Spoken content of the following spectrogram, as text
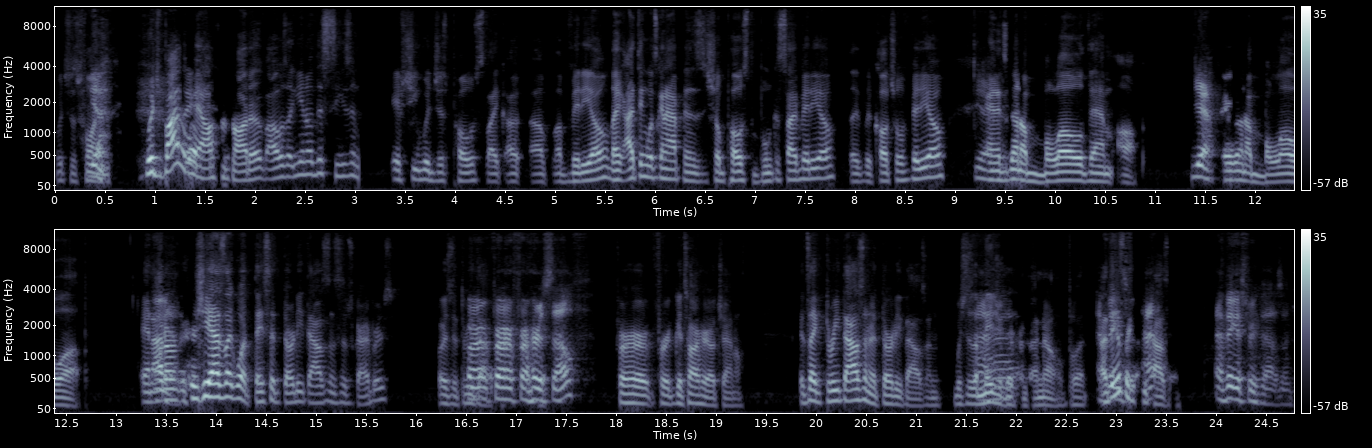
which was funny. Yeah. Which, by the way, I also thought of. I was like, you know, this season, if she would just post like a, a, a video, like I think what's gonna happen is she'll post the Bunkasai video, like the cultural video, Yeah, and it's gonna blow them up. yeah. They're gonna blow up. And Oh, I don't because she has like what they said thirty thousand subscribers, or is it three For, for for herself. for her for Guitar Hero channel? It's like three thousand or thirty thousand, which is a major Uh, difference. I know, but I I, think think it's like three thousand. I think it's three thousand.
